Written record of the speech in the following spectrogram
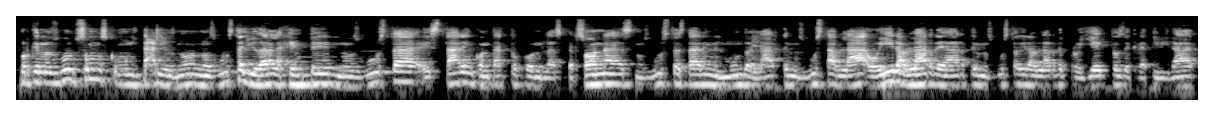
Porque nos somos comunitarios, ¿no? Nos gusta ayudar a la gente, nos gusta estar en contacto con las personas, nos gusta estar en el mundo del arte, nos gusta hablar, oír hablar de arte, nos gusta oír hablar de proyectos, de creatividad,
